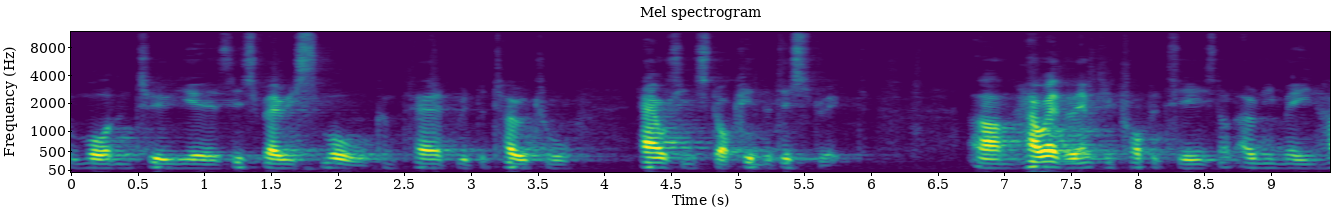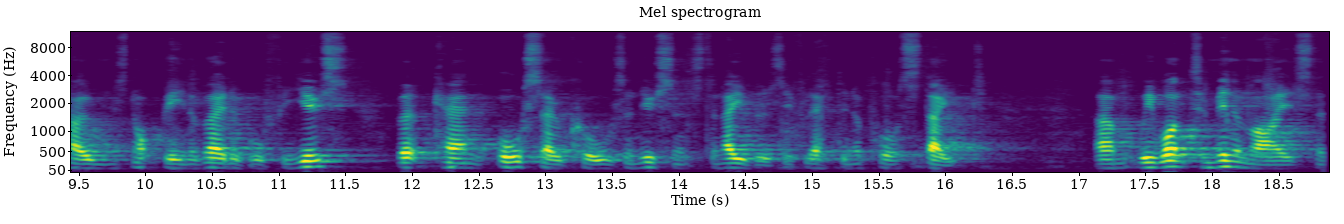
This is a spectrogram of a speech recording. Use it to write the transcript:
for more than two years is very small compared with the total housing stock in the district. Um, however, empty properties not only mean homes not being available for use, but can also cause a nuisance to neighbours if left in a poor state. Um, we want to minimise the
